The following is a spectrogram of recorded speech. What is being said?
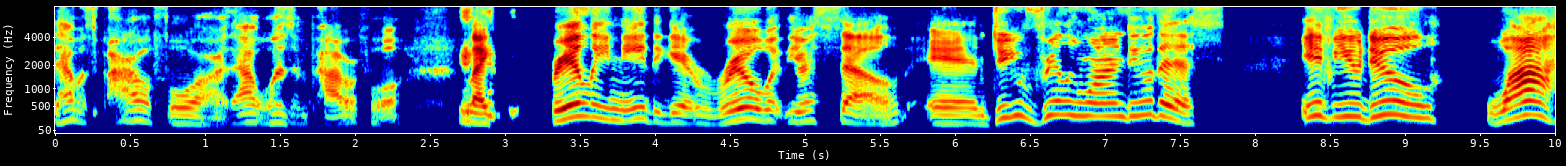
that was powerful or that wasn't powerful. Like really need to get real with yourself and do you really want to do this? If you do why?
